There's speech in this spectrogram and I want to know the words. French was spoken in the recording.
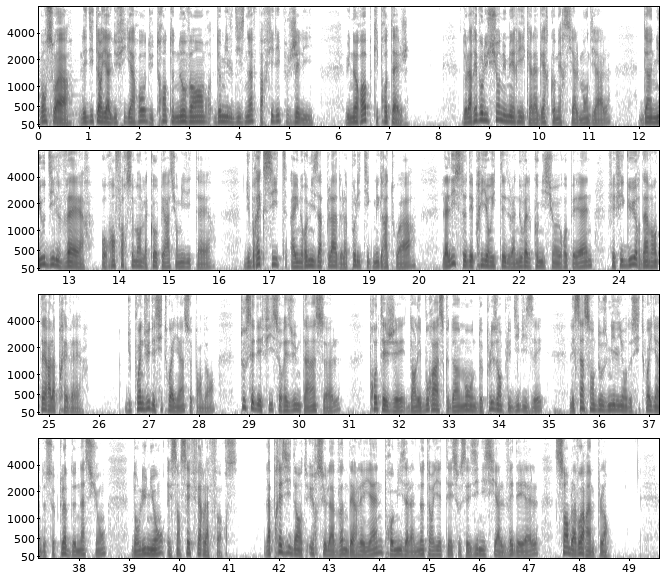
Bonsoir, l'éditorial du Figaro du 30 novembre 2019 par Philippe Gély. Une Europe qui protège. De la révolution numérique à la guerre commerciale mondiale, d'un New Deal vert au renforcement de la coopération militaire, du Brexit à une remise à plat de la politique migratoire, la liste des priorités de la nouvelle Commission européenne fait figure d'inventaire à la Prévert. Du point de vue des citoyens, cependant, tous ces défis se résument à un seul protéger, dans les bourrasques d'un monde de plus en plus divisé, les 512 millions de citoyens de ce club de nations dont l'Union est censée faire la force. La présidente Ursula von der Leyen, promise à la notoriété sous ses initiales VDL, semble avoir un plan.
